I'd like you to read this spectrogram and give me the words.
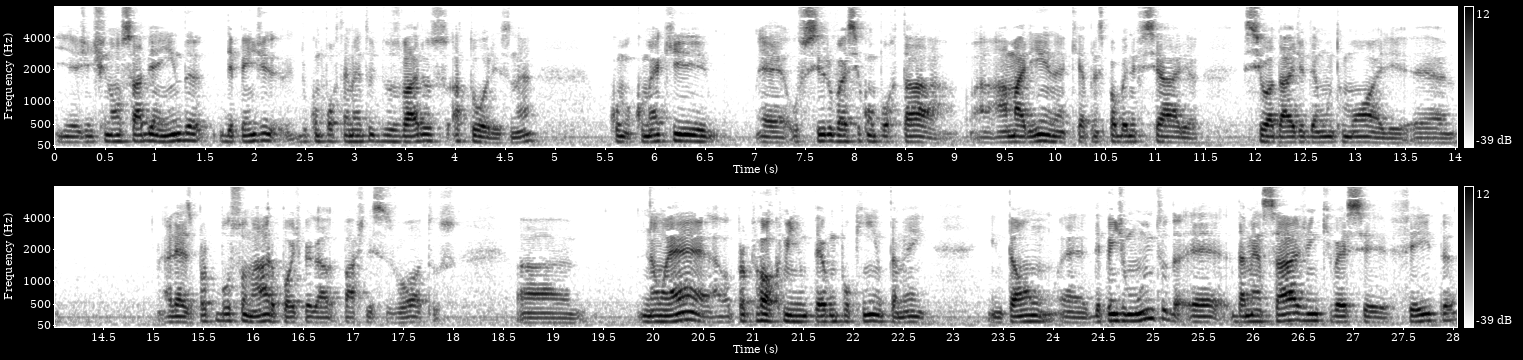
e a gente não sabe ainda, depende do comportamento dos vários atores, né? Como, como é que é, o Ciro vai se comportar a, Marina, que é a principal beneficiária, se o Haddad der muito mole. É, aliás, o próprio Bolsonaro pode pegar parte desses votos. Ah, não é. O próprio Alckmin pega um pouquinho também. Então, é, depende muito da, é, da mensagem que vai ser feita,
